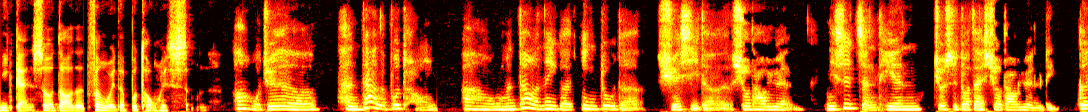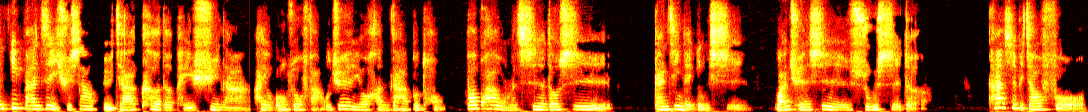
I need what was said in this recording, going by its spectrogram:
你感受到的氛围的不同会是什么呢？哦，我觉得很大的不同啊，我们到了那个印度的学习的修道院，你是整天就是都在修道院里，跟一般自己去上瑜伽课的培训啊，还有工作坊，我觉得有很大不同。包括我们吃的都是干净的饮食，完全是舒适的。它是比较否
